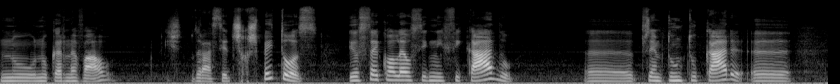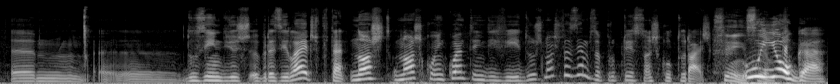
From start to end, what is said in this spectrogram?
no, no carnaval. Isto poderá ser desrespeitoso. Eu sei qual é o significado, ah, por exemplo, de um tocar hum, ah, dos índios brasileiros. Portanto, nós, nós, enquanto indivíduos, nós fazemos apropriações culturais. Sim, o sim. yoga,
